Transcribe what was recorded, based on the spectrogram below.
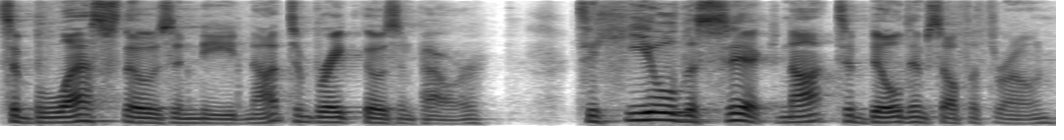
to bless those in need, not to break those in power, to heal the sick, not to build himself a throne,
